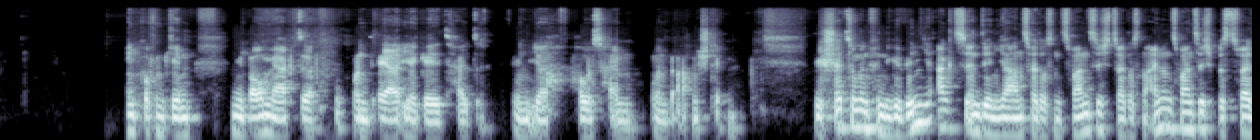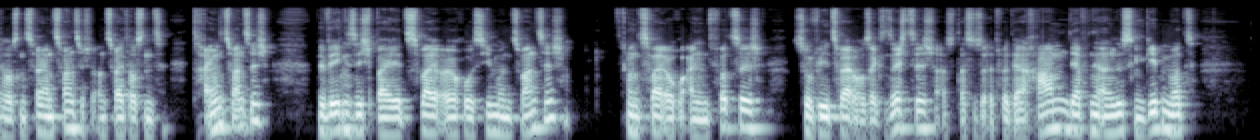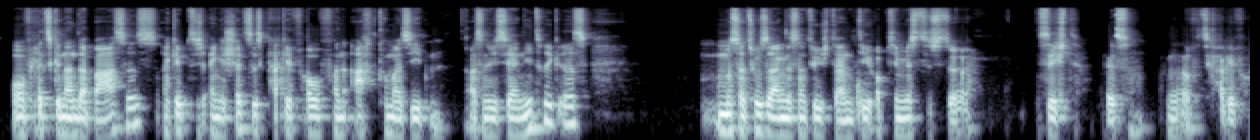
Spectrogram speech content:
einkaufen gehen in die Baumärkte und eher ihr Geld halt in ihr Hausheim und Garten stecken. Die Schätzungen für die Gewinnaktie in den Jahren 2020, 2021 bis 2022 und 2023 bewegen sich bei 2,27 Euro und 2,41 Euro sowie 2,66 Euro. Also das ist etwa der Rahmen, der von den Analysten gegeben wird. Auf letztgenannter Basis ergibt sich ein geschätztes KGV von 8,7, also nicht sehr niedrig ist. Muss dazu sagen, dass natürlich dann die optimistischste Sicht ist auf das KGV.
